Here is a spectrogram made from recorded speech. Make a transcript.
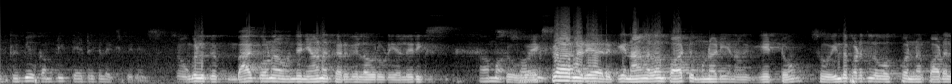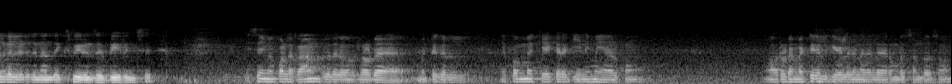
it will be a complete theatrical experience. So உங்களுக்கு பேக் போனால் வந்து ஞான கருவில் அவருடைய லிரிக்ஸ் ஆமா, ஸோ. எக்ஸ்ட்ரா நிறையா இருக்குது நாங்களாம் பாட்டு முன்னாடியே நாங்கள் கேட்டோம். ஸோ இந்த படத்தில் ஒர்க் பண்ண பாடல்கள் எழுதின அந்த எக்ஸ்பீரியன்ஸ் எப்படி இருந்துச்சு? இசையமைப்பாளர் ராம் பிரதர் அவர்களோட மெட்டுகள் எப்பவுமே கேட்குறதுக்கு இனிமையாக இருக்கும். அவரோட மெட்டுகளுக்கு எழுதுனதில் ரொம்ப சந்தோஷம்.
